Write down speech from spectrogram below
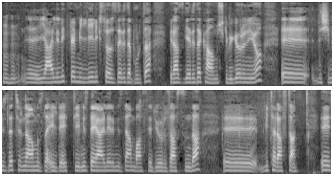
Hı hı. E, yerlilik ve millilik sözleri de burada biraz geride kalmış gibi görünüyor. E, dişimizle tırnağımızla elde ettiğimiz değerlerimizden bahsediyoruz aslında e, bir taraftan. E,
